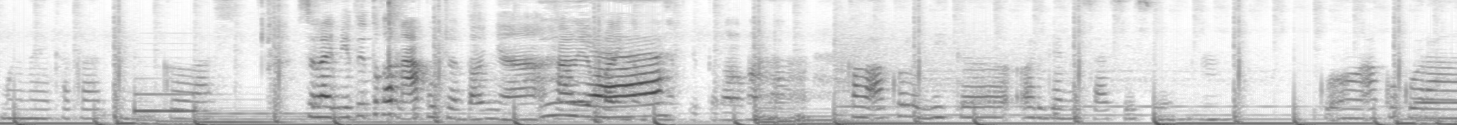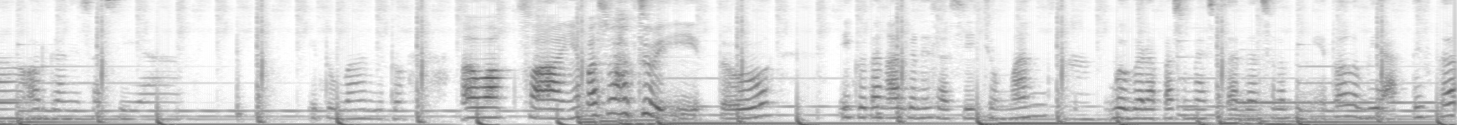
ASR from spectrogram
mengenai kakak kelas selain itu itu kan aku contohnya hal yang Iya. paling banget gitu kalau kamu Nah, kalau aku lebih ke organisasi sih Hmm. Ku- aku kurang organisasi yang itu banget gitu Eh, soalnya pas waktu itu ikutan organisasi cuman Hmm. beberapa semester dan selebihnya itu lebih aktif ke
